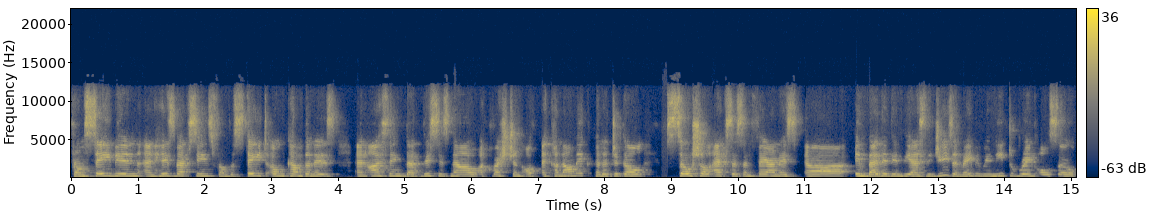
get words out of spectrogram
from Sabin and his vaccines, from the state-owned companies. And I think that this is now a question of economic, political, social access and fairness uh, embedded in the SDGs. And maybe we need to bring also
